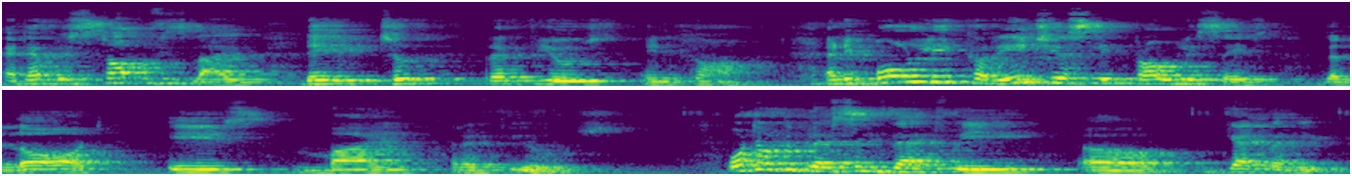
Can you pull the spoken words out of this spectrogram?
at every stop of his life, David took refuge in God. And he boldly, courageously, proudly says, The Lord is my refuge. What are the blessings that we uh, get when we?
